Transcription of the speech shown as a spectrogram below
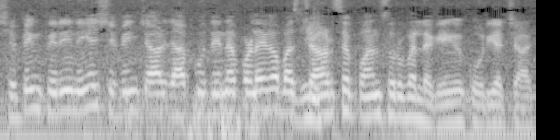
शिपिंग फ्री नहीं है शिपिंग चार्ज आपको देना पड़ेगा बस चार से पाँच सौ रूपए लगेंगे कोरियर चार्ज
